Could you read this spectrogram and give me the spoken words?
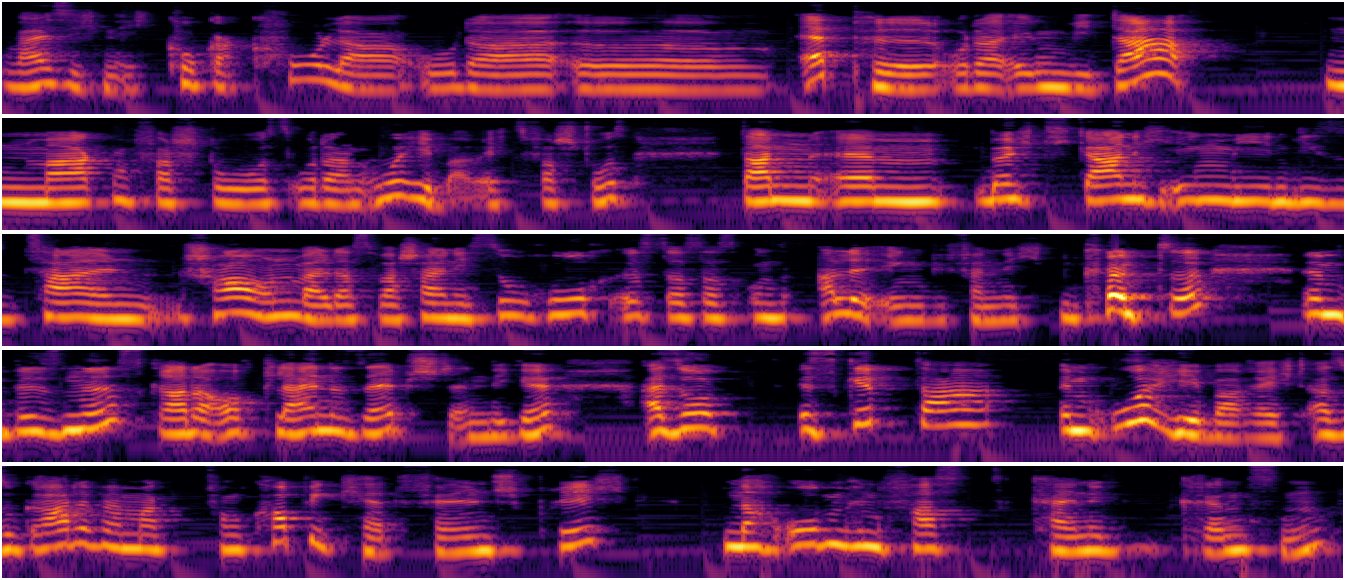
weiß ich nicht, Coca-Cola oder äh, Apple oder irgendwie da einen Markenverstoß oder einen Urheberrechtsverstoß, dann ähm, möchte ich gar nicht irgendwie in diese Zahlen schauen, weil das wahrscheinlich so hoch ist, dass das uns alle irgendwie vernichten könnte im Business, gerade auch kleine Selbstständige. Also es gibt da im Urheberrecht, also gerade wenn man von Copycat-Fällen spricht, nach oben hin fast keine Grenzen.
